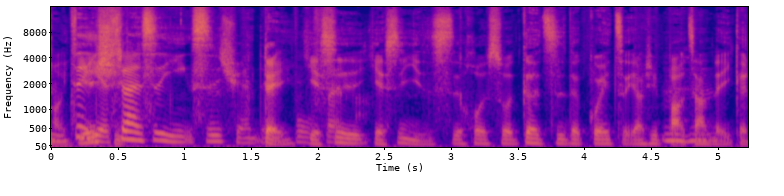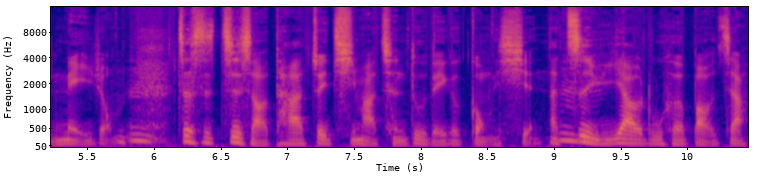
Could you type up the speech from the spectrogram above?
哦，这也算是隐私权的对，也是也是隐私或者说各自的规则要去保障的一个内容，嗯，这是至少它最起码程度的一个贡献。那至于要如何保障，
